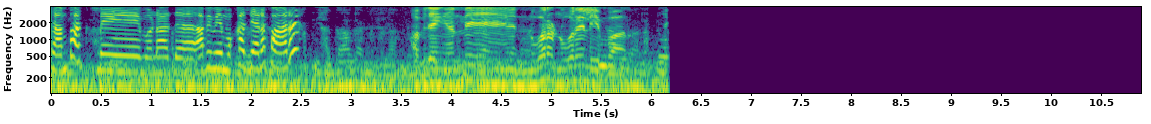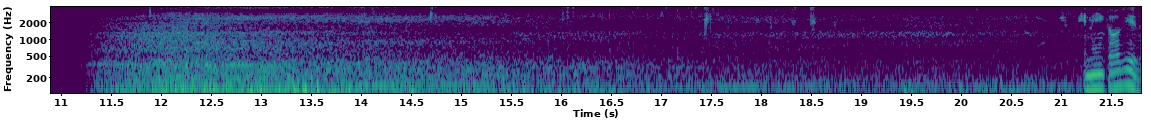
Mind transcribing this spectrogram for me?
සම්පත් මේ මොනවාද? අපි මේ මොකක්ද යන පාර? අපි දැන් යන්නේ නුවර නුවරඑළිය පාර. එන එක වගේද?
